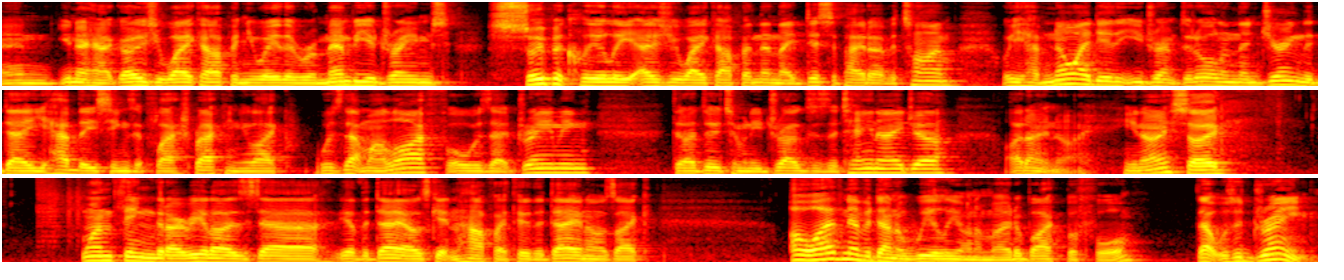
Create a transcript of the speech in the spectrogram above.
and you know how it goes. You wake up and you either remember your dreams super clearly as you wake up and then they dissipate over time, or you have no idea that you dreamt at all. And then during the day, you have these things that flash back and you're like, was that my life or was that dreaming? Did I do too many drugs as a teenager? I don't know, you know? So one thing that I realized uh, the other day, I was getting halfway through the day and I was like, oh, I've never done a wheelie on a motorbike before. That was a dream.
